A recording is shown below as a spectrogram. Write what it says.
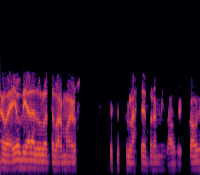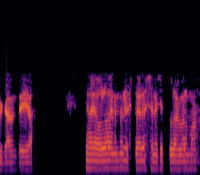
No ei ole vielä tullut, että varmaan just, jos nyt kun lähtee paremmin kausi, kausikäyntiin ja, ja, ja ollaan enemmän yhteydessä, niin sitten tulee varmaan,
